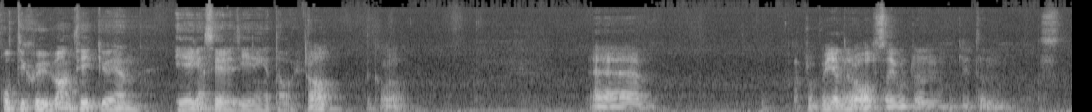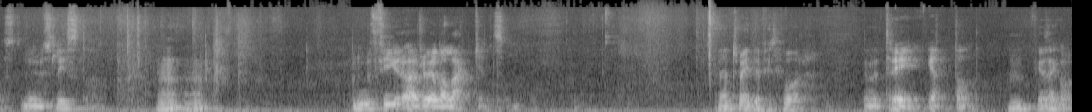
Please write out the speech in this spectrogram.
87an fick ju en egen serietidning ett tag. Ja, det kommer jag ihåg. Eh, apropå general så har gjort en liten snuslista. Mm, mm. Nummer fyra, röda lacket. Den tror jag inte finns kvar. Nummer tre, ettan. Mm. Finns den kvar?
